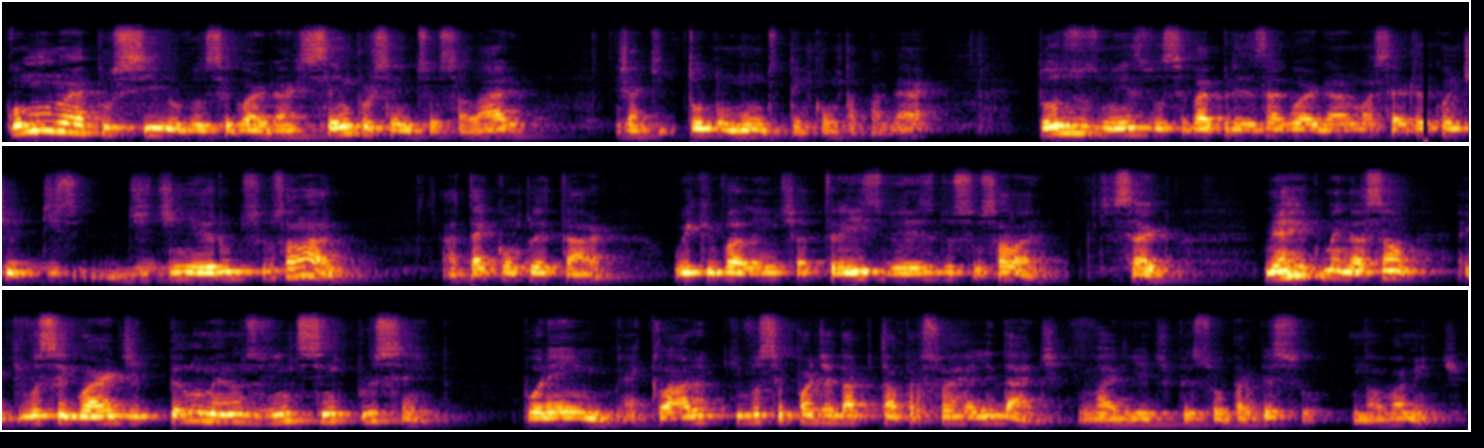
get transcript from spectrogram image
Como não é possível você guardar 100% do seu salário, já que todo mundo tem conta a pagar, todos os meses você vai precisar guardar uma certa quantia de, de dinheiro do seu salário, até completar o equivalente a três vezes do seu salário, certo? Minha recomendação é que você guarde pelo menos 25%. Porém, é claro que você pode adaptar para sua realidade, varia de pessoa para pessoa, novamente.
